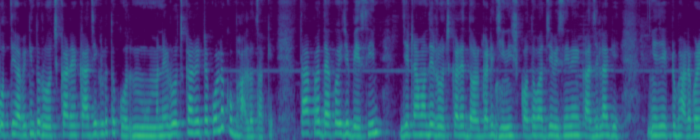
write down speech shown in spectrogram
করতে হবে, কিন্তু রোজকারের কাজ এগুলো তো মানে রোজকার এটা করলে খুব ভালো থাকে। তারপর দেখো এই যে বেসিন, যেটা আমাদের রোজকারের দরকারি জিনিস, কতবার যে বেসিনের কাজে লাগে, এই যে একটু ভালো করে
